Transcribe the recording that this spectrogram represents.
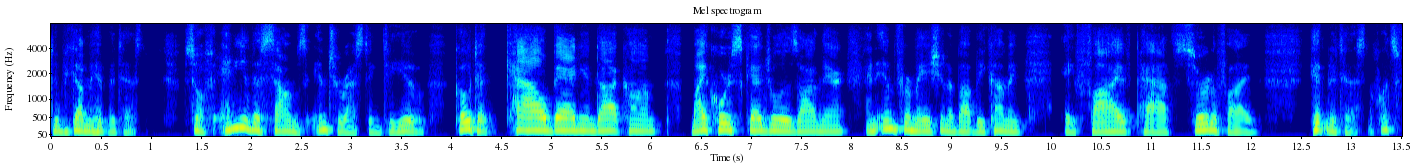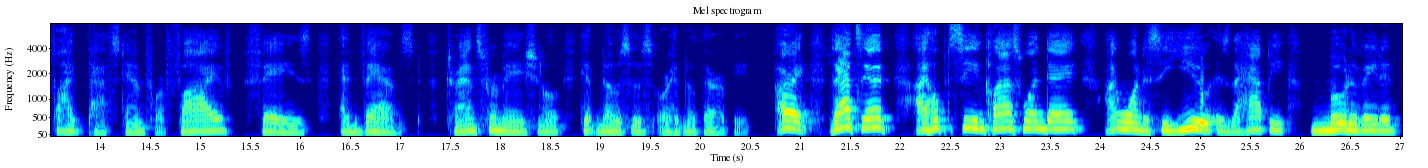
to become a hypnotist. So if any of this sounds interesting to you, go to calbanyan.com. My course schedule is on there and information about becoming a five path certified hypnotist. What's five path stand for? Five phase advanced transformational hypnosis or hypnotherapy. All right, that's it. I hope to see you in class one day. I want to see you as the happy, motivated,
